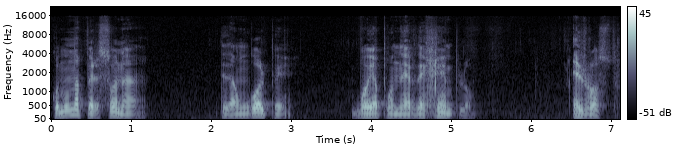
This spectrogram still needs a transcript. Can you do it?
cuando una persona te da un golpe, voy a poner de ejemplo el rostro.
